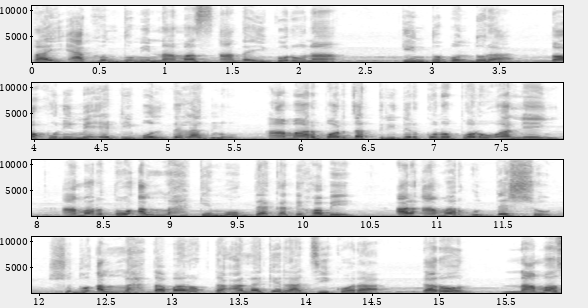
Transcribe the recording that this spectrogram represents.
তাই এখন তুমি নামাজ আদায় করো না। কিন্তু বন্ধুরা, তখনই মেয়েটি বলতে লাগল, আমার বরযাত্রীদের কোনো পরোয়া নেই। আমার তো আল্লাহকে মুখ দেখাতে হবে। আর আমার উদ্দেশ্য শুধু আল্লাহ তাবারক তাআলাকে রাজি করা। কারণ নামাজ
